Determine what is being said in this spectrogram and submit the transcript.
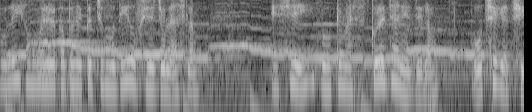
বলেই হুমায়ুনের কপালে একটা চুমু দিয়ে অফিসে চলে আসলাম। এসেই বউকে মেসেজ করে জানিয়ে দিলাম, পৌঁছে গেছি।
